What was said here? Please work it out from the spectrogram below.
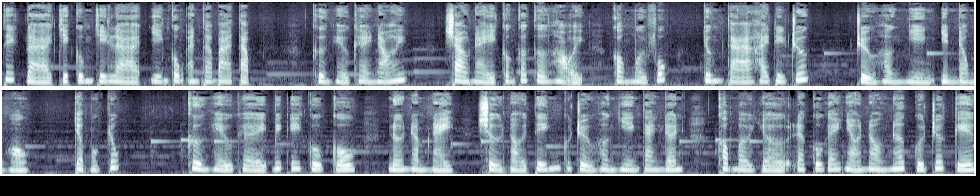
tiếc là chị cũng chỉ là diễn cùng anh ta ba tập Khương Hiểu Khê nói Sau này còn có cơ hội Còn 10 phút chúng ta hãy đi trước. Triệu Hân Nhiên nhìn đồng hồ. Chờ một chút. Khương Hiểu Khệ biết ý của cô. Nửa năm này, sự nổi tiếng của Triệu Hân Nhiên tăng lên. Không bao giờ là cô gái nhỏ non nớt của trước kia.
